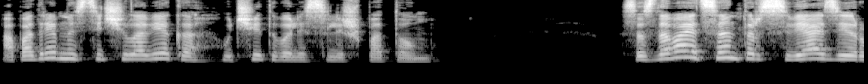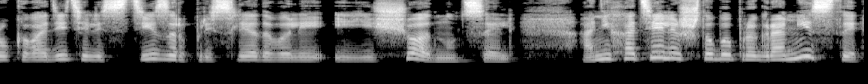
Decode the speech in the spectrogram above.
а потребности человека учитывались лишь потом. Создавая центр связи, руководители Стизер преследовали и еще одну цель. Они хотели, чтобы программисты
